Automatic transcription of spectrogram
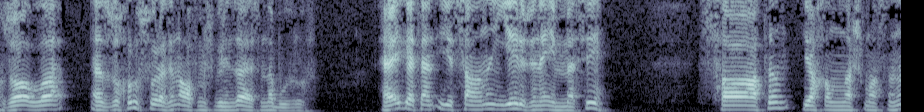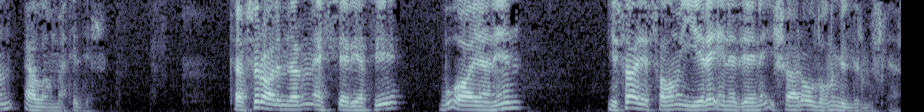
Uca Allah Əz-Zuxruf surəsinin 61-ci ayəsində buyurur. Həqiqətən İsa'nın yer üzünə inməsi saatın yaxınlaşmasının əlamətidir. Təfsir alimlərinin əksəriyyəti bu ayənin İsa aleyhissalamın yerə inəcəyinə işarə olduğunu bildirmişlər.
